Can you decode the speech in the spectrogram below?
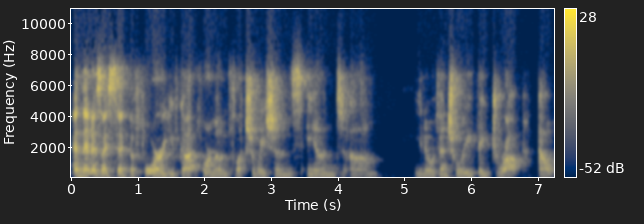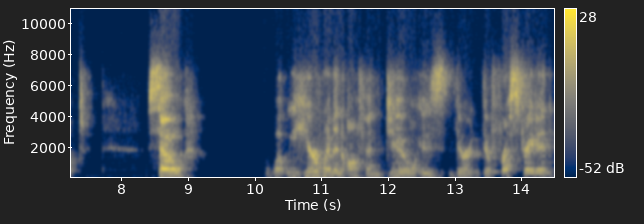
And then, as I said before, you've got hormone fluctuations, and um, you know, eventually they drop out. So, what we hear women often do is they're they're frustrated.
